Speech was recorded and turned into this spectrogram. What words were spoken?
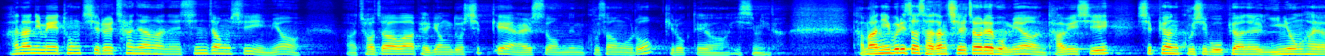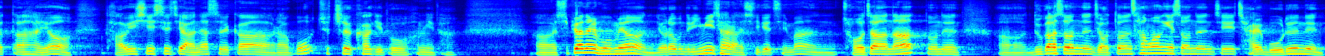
하나님의 통치를 찬양하는 신정시이며 아, 저자와 배경도 쉽게 알 수 없는 구성으로 기록되어 있습니다. 다만 히브리서 4장 7절에 보면 다윗이 시편 95편을 인용하였다 하여 다윗이 쓰지 않았을까라고 추측하기도 합니다. 어, 시편을 보면 여러분들 이미 잘 아시겠지만 저자나 또는 어, 누가 썼는지 어떤 상황에 썼는지 잘 모르는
